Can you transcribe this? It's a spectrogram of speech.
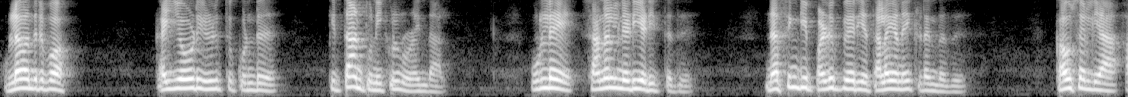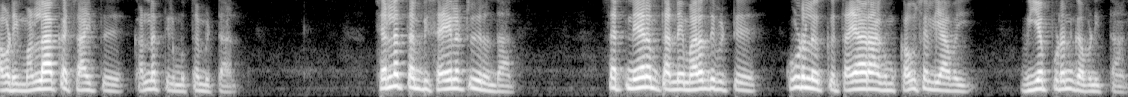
உள்ளே வந்துட்டு போ. கையோடு இழுத்து கொண்டு கித்தான் துணிக்குள் நுழைந்தாள். உள்ளே சணல் நெடியடித்தது நசுங்கி பழுப்பேறிய தலையணை கிடந்தது. கௌசல்யா அவளை மல்லாக்க சாய்த்து கன்னத்தில் முத்தமிட்டாள். செல்லத்தம்பி செயலற்று இருந்தான். சற்று நேரம் தன்னை மறந்துவிட்டு கூடலுக்கு தயாராகும் கௌசல்யாவை வியப்புடன் கவனித்தான்.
